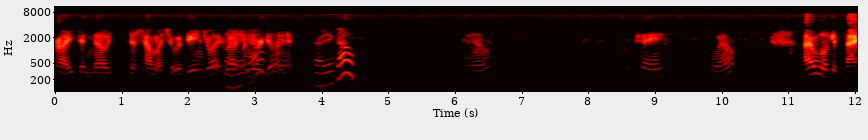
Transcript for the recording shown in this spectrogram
probably didn't know just how much it would be enjoyed There right you when they were doing it. There you go. You know. Okay. Well, I will get back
